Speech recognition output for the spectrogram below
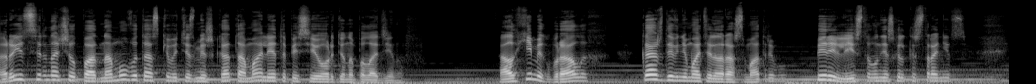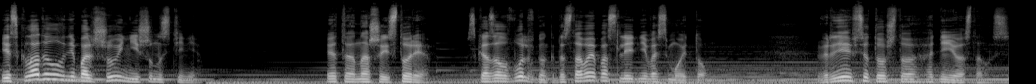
Рыцарь начал по одному вытаскивать из мешка тома летописи Ордена Паладинов. Алхимик брал их, каждый внимательно рассматривал, перелистывал несколько страниц и складывал в небольшую нишу на стене. «Это наша история», — сказал Вольфганг, доставая последний восьмой том. Вернее, все то, что от нее осталось.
